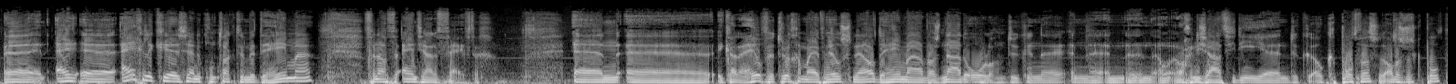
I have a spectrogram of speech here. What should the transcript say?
Eh, eh, eigenlijk eh, zijn de contacten met de HEMA vanaf eind jaren 50. En eh, ik kan er heel veel terug gaan, maar even heel snel. De HEMA was na de oorlog natuurlijk een, eh, een, een, een organisatie die eh, natuurlijk ook kapot was. Alles was kapot.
